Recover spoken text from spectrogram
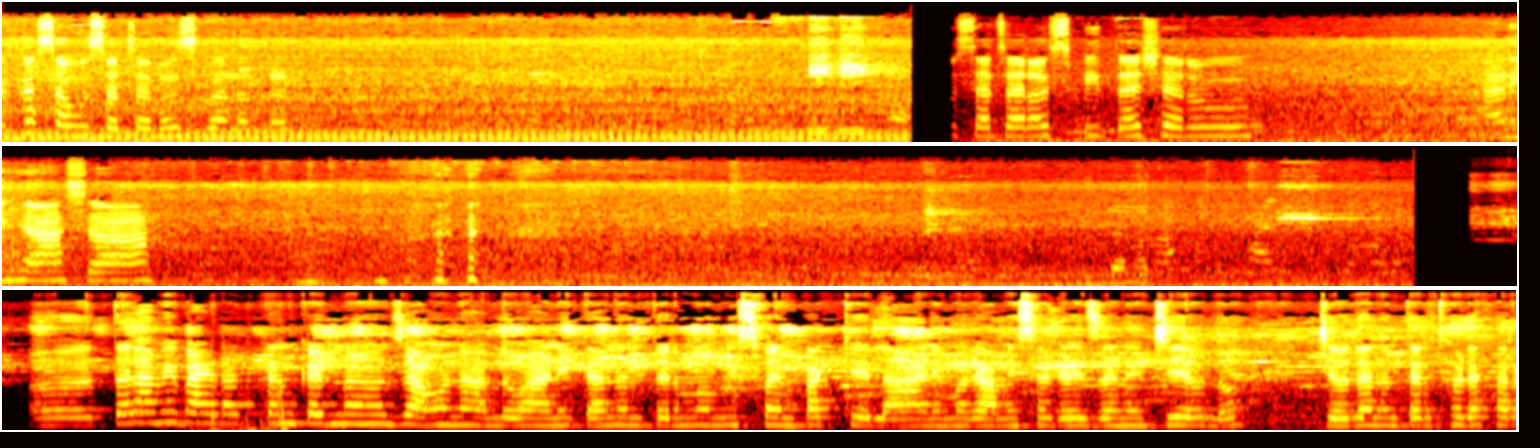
तर ऊसाचा रस बनवतात. ऊसाचा रस पित शरू. आणि ह्या अशा तर आम्ही बायडाक्टांकडनं जाऊन आलो आणि त्यानंतर मग मी स्वयंपाक केला आणि मग आम्ही सगळेजण जेवलो. जेवल्यानंतर थोड्याफार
